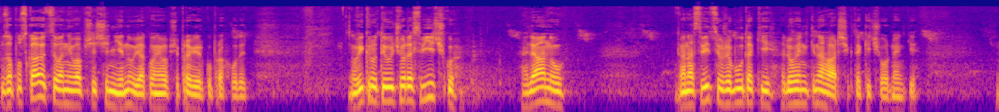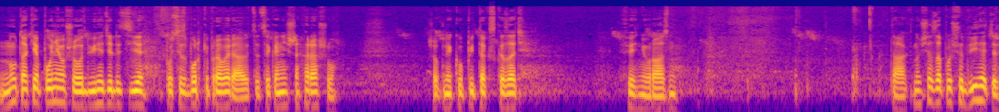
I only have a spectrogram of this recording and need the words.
запускаються вони взагалі чи ні. Ну, як вони взагалі перевірку проходять. Викрутив вчора свічку, глянув. А на світці вже був такий легенький нагарчик, такий чорненький. Ну, так я зрозумів, що двигателі ці після зборки перевіряються. Це, звісно, хорошо. Щоб не купити, так сказати, фігню разну. Так, ну зараз запущу двигатель.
